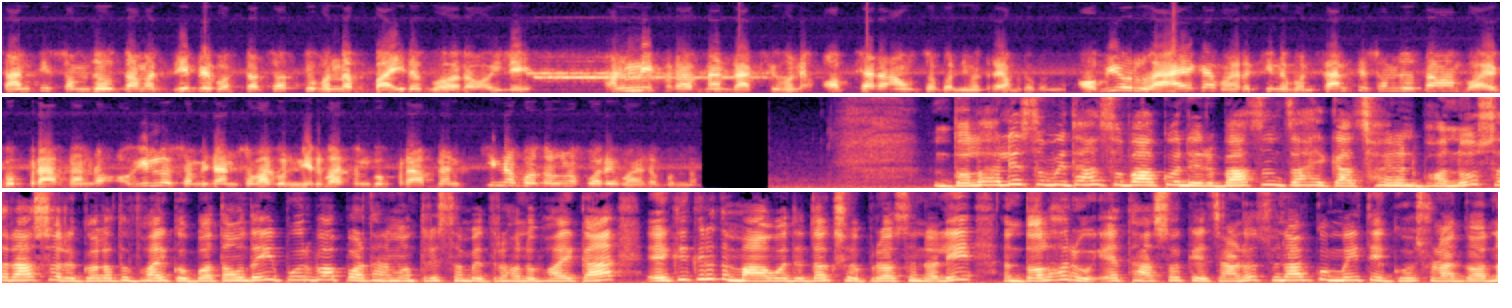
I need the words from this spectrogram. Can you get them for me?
शान्ति सम्झौतामा जे व्यवस्था छ त्योभन्दा बाहिर गएर अहिले अन्य प्रावधान राखियो भने अप्ठ्यारो आउँछ भन्ने मात्रै हाम्रो भन्नु अब यो लागेका भएर किनभने शान्ति सम्झौतामा भएको प्रावधान र अघिल्लो संविधान सभाको निर्वाचनको प्रावधान किन बदल्नु पर्यो भनेर भन्नु दलहरूले संविधान सभाको निर्वाचन चाहेका छैनन् भन्नु सरासर गलत भएको बताउँदै पूर्व प्रधानमन्त्री समेत रहनुभएका एकीकृत माओवादी अध्यक्ष प्रचण्डले दलहरू यथाशक्य चाँडो चुनावको मिति घोषणा गर्न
